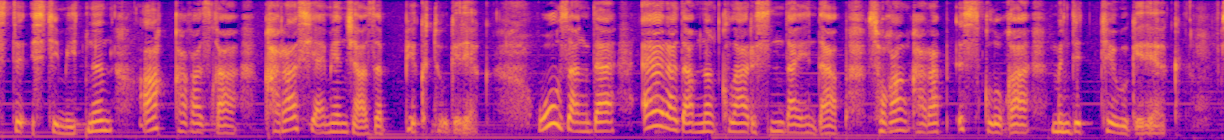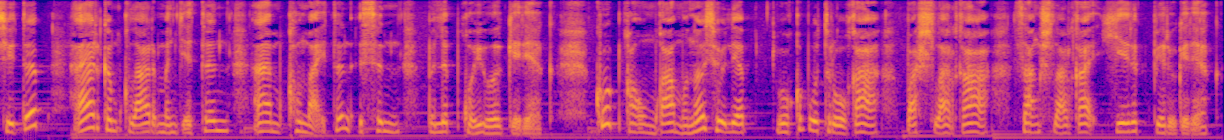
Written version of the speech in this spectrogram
істі істемейтінін ақ қағазға қара сиямен жазып бекіту керек. Ол заңда әр адамның қылар ісін дайындап соған қарап іс қылуға міндеттеуі керек. Сөйтіп әркім қылар міндетін әм қылмайтын ісін біліп қоюы керек. Көп қауымға мұны сөйлеп оқып отыруға басшыларға заңшыларға ерік беру керек.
